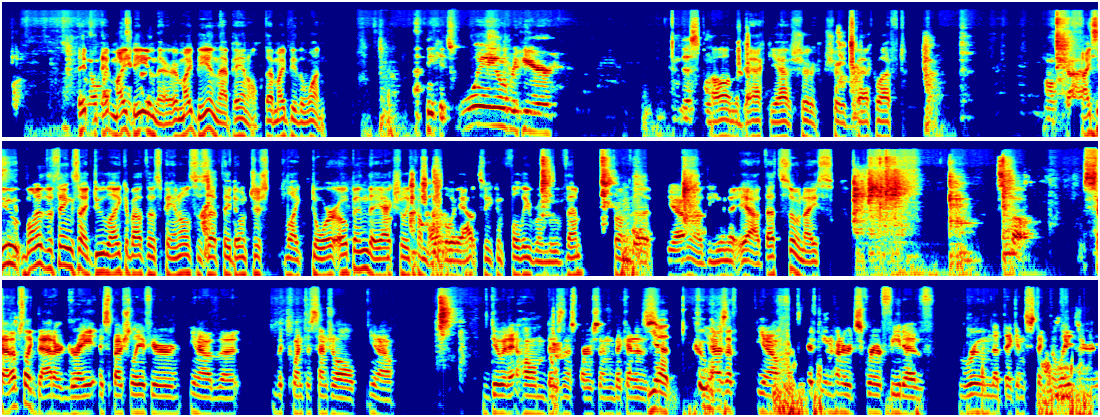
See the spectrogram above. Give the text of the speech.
it, it might be in there. It might be in that panel. That might be the one. I think it's way over here. And this one. Oh, in the back. Yeah, sure, sure. The back left. Oh, God. I do. One of the things I do like about those panels is that they don't just like door open. They actually come all the way out, so you can fully remove them from the Yeah. you know the unit. Yeah, that's so nice. So Setups like that are great, especially if you're, you know, the the quintessential, you know, do it at home business person because Yeah, who yeah. has a you know 1500 square feet of room that they can stick the laser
